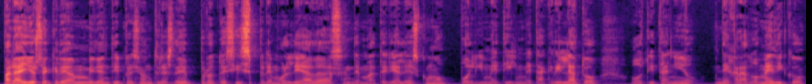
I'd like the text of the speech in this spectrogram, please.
Para ello se crean mediante impresión 3D prótesis premoldeadas de materiales como polimetilmetacrilato o titanio de grado médico,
